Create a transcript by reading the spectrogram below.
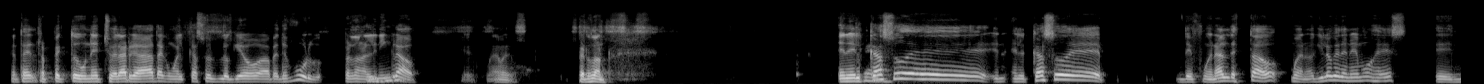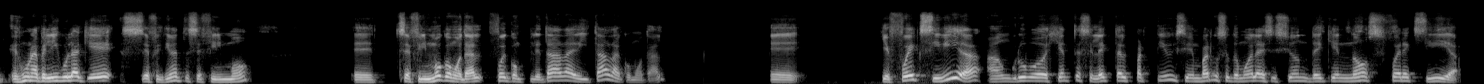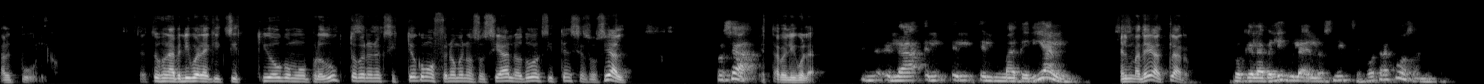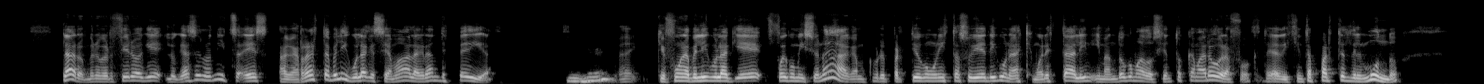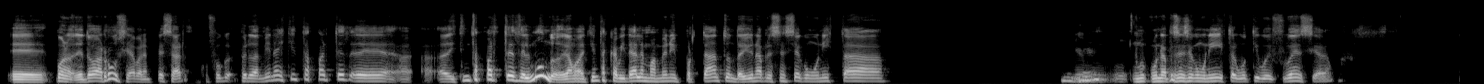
respecto de un hecho de larga data como el caso del bloqueo a Petersburgo, perdón, a Leningrado. Perdón. En el caso de, en el caso de, de Funeral de Estado, bueno, aquí lo que tenemos es, eh, es una película que efectivamente se filmó, eh, se filmó como tal, fue completada, editada como tal, eh, que fue exhibida a un grupo de gente selecta del partido y sin embargo se tomó la decisión de que no fuera exhibida al público. Esto es una película que existió como producto, pero no existió como fenómeno social, no tuvo existencia social. O sea, esta película. el, material. El material, claro. Porque la película de los Nietzsche es otra cosa. Claro, pero me refiero a que lo que hacen los Nietzsche es agarrar esta película que se llamaba La Gran Despedida, que fue una película que fue comisionada por el Partido Comunista Soviético una vez que muere Stalin y mandó como a 200 camarógrafos a distintas partes del mundo. Eh, bueno, de toda Rusia para empezar, pero también a distintas partes, a, distintas partes del mundo, digamos, a distintas capitales más o menos importantes donde hay una presencia comunista, una presencia comunista, algún tipo de influencia.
